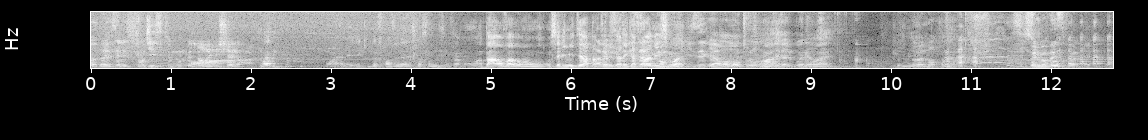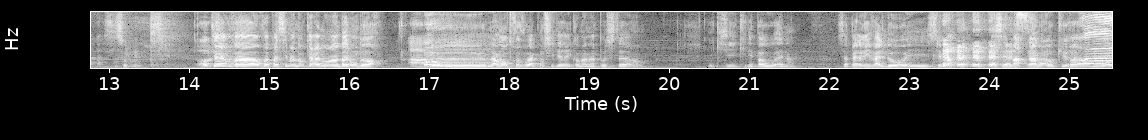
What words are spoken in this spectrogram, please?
euh, Dans les années 70, tout le monde mettait Henri Michel. hein. Ouais. Ouais, mais l'équipe de France des années 70, enfin bon, à part, on, va, on, on s'est limité à Ah, partir des années c'est bizarre, 90, comment ouais. Il y a un moment, tout le monde mettait. Ouais. Puis on met Euh, non, pas moi. C'est une mauvaise foi. Sissoko. Oh Ok, on va, on va passer maintenant carrément à un ballon d'or. Ah, que euh, l'un d'entre vous a considéré comme un imposteur et qui, qui n'est pas Owen. Il s'appelle Rivaldo et c'est Mar- Martin le procureur à nouveau.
